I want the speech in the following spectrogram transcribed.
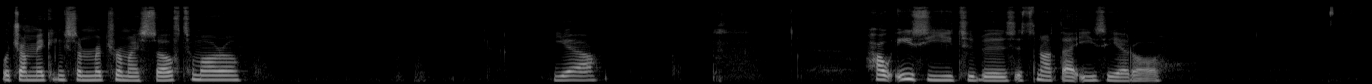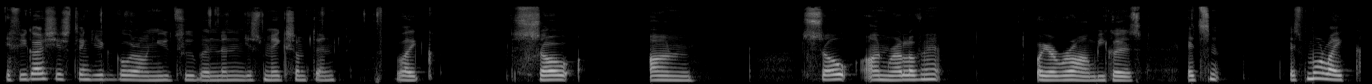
which I'm making some merch for myself tomorrow. Yeah. How easy YouTube is, it's not that easy at all. If you guys just think you could go on YouTube and then just make something like so un so unrelevant or you're wrong because it's it's more like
